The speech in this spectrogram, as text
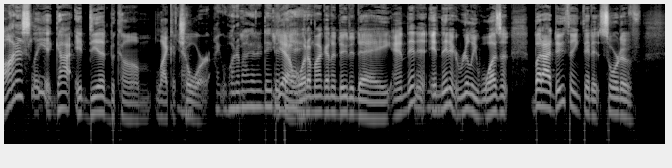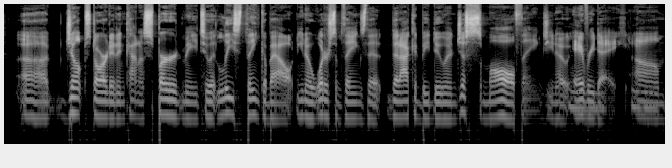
honestly, it got it did become like a Yeah. chore. Like, what am I going to do today? Yeah, what am I going to do today? And then it Mhm. and then it really wasn't. But I do think that it sort of uh, jump started and kind of spurred me to at least think about, you know, what are some things that that I could be doing, just small things, you know, every Mhm. day. Mhm. Um,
